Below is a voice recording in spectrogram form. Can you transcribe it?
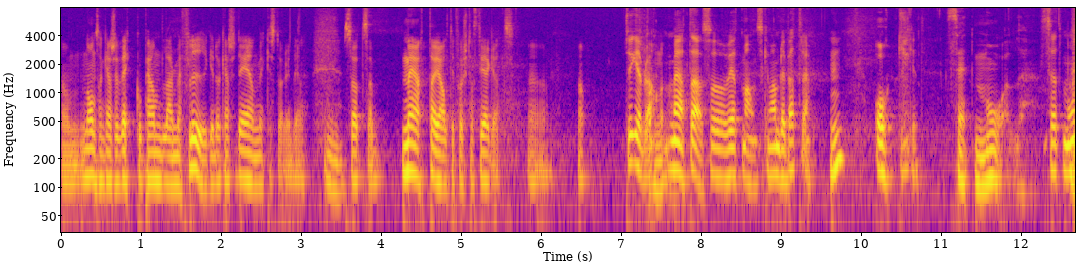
Om någon som kanske veckopendlar med flyg, då kanske det är en mycket större del. Mm. Så att så här, mäta är ju alltid första steget. Eh, Tycker jag är bra. Mäta så vet man. Ska man bli bättre? Och Enkelt. sätt mål. Sätt mål.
